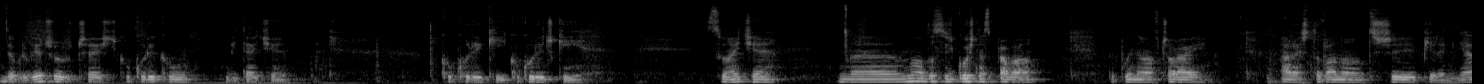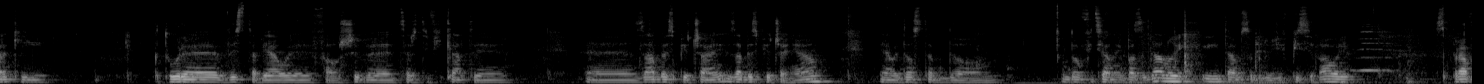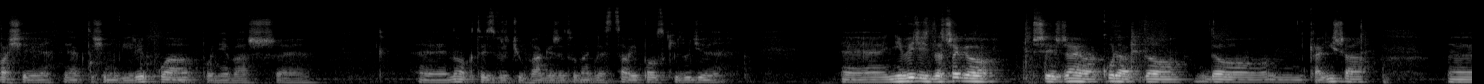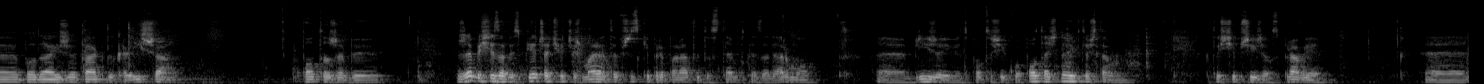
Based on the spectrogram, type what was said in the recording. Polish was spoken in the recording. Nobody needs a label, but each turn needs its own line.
Dobry wieczór, cześć kukuryku, witajcie kukuryki, kukuryczki. Słuchajcie, e, no dosyć głośna sprawa wypłynęła wczoraj. Aresztowano trzy pielęgniarki, które wystawiały fałszywe certyfikaty e, zabezpieczenia. Miały dostęp do, do oficjalnej bazy danych i tam sobie ludzie wpisywały. Sprawa się, jak to się mówi, rypła, ponieważ e, e, no, ktoś zwrócił uwagę, że tu nagle z całej Polski ludzie e, nie wiedzieć dlaczego przyjeżdżają akurat do, do mm, Kalisza, bodajże tak, do Kalisza, po to, żeby, żeby się zabezpieczać, chociaż mają te wszystkie preparaty dostępne za darmo, bliżej, więc po to się kłopotać. No i ktoś tam, ktoś się przyjrzał sprawie,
